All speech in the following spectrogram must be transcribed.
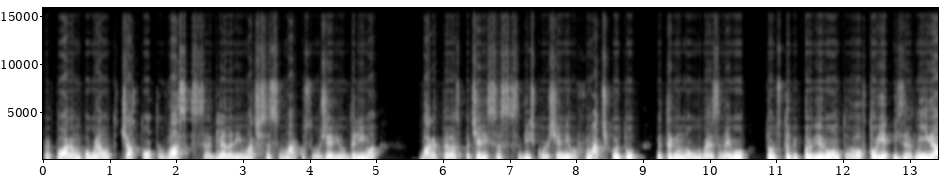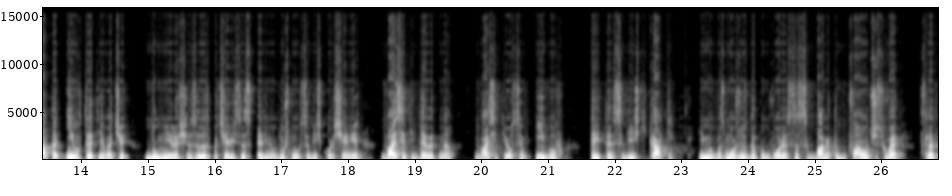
Предполагам, по-голямата част от вас са гледали матч с Маркос Рожерио Делима. Багата спечели с съдийско решение в матч, който не тръгна много добре за него. Той отстъпи първия рунд, във втория изравни играта и в третия вече доминираше, за да спечели с единодушно съдийско решение 29 на 28 и в трите съдийски карти. Имах възможност да поговоря с Багата буквално часове след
